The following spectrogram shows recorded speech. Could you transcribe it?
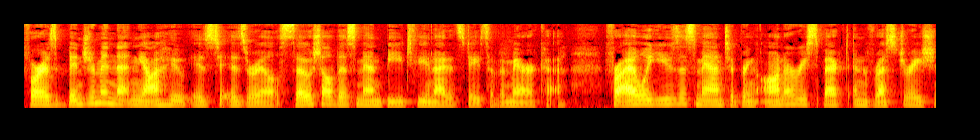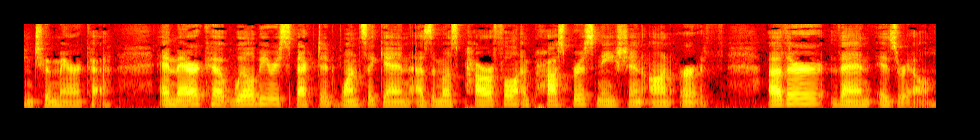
For as Benjamin Netanyahu is to Israel, so shall this man be to the United States of America. For I will use this man to bring honor, respect, and restoration to America. America will be respected once again as the most powerful and prosperous nation on earth, other than Israel.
